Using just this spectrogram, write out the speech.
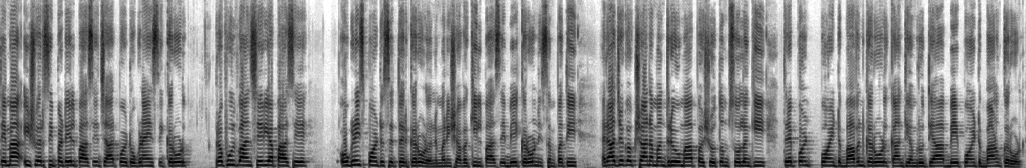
તેમાં ઈશ્વરસિંહ પટેલ પાસે ચાર પોઈન્ટ ઓગણએંસી કરોડ. પ્રફુલ પાનસેરિયા પાસે ઓગણીસ પોઈન્ટ સિત્તેર કરોડ અને મનીષા વકીલ પાસે બે કરોડની સંપત્તિ. રાજ્યકક્ષાના મંત્રીઓમાં પરસોત્તમ સોલંકી ત્રેપન પોઈન્ટ બાવન કરોડ, કાંતિ અમૃત્યા બે પોઈન્ટ બાણું કરોડ,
